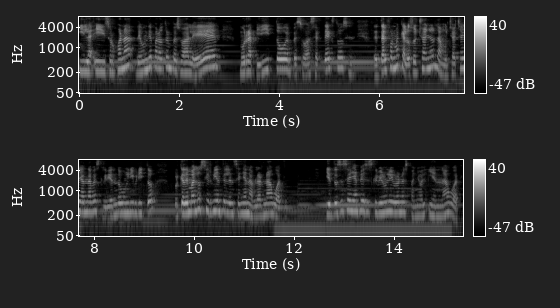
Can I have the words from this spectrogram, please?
y, la, y Sor Juana de un día para otro empezó a leer muy rapidito, empezó a hacer textos, de tal forma que a los ocho años la muchacha ya andaba escribiendo un librito, porque además los sirvientes le enseñan a hablar náhuatl. Y entonces ella empieza a escribir un libro en español y en náhuatl,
